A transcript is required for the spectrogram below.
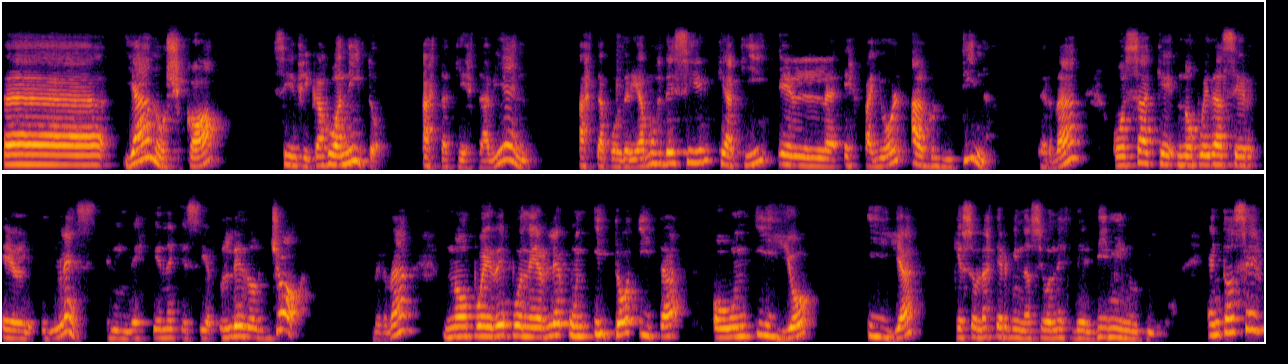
Uh, significa Juanito hasta aquí está bien. Hasta podríamos decir que aquí el español aglutina, ¿verdad? Cosa que no puede hacer el inglés. En inglés tiene que ser little John, ¿verdad? No puede ponerle un ito, ita, o un illo, illa, que son las terminaciones del diminutivo. Entonces,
